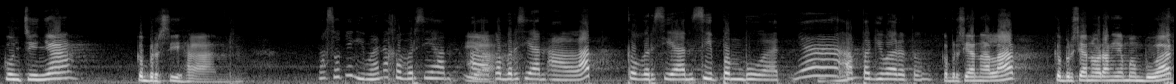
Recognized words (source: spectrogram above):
Kuncinya kebersihan. Maksudnya gimana kebersihan Iya. ah, kebersihan alat, kebersihan si pembuatnya Mm-hmm. apa gimana tuh? Kebersihan alat, kebersihan orang yang membuat,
